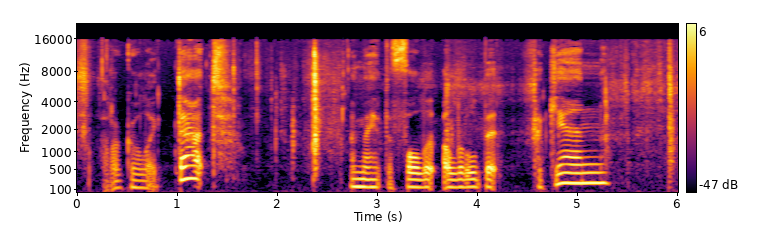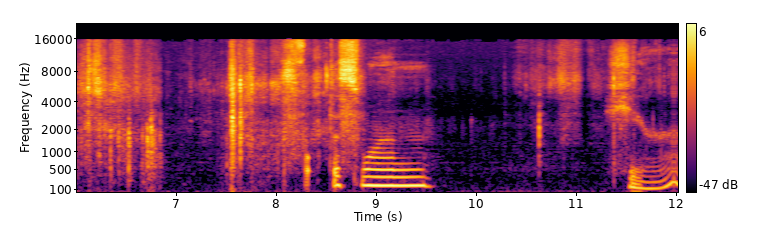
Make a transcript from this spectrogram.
So that'll go like that. I might have to fold it a little bit again. Let's fold this one here.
